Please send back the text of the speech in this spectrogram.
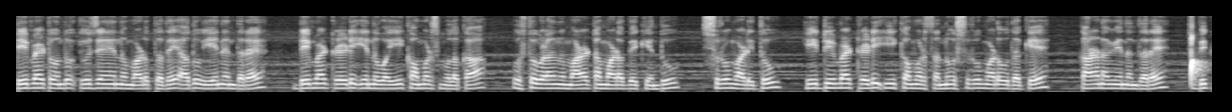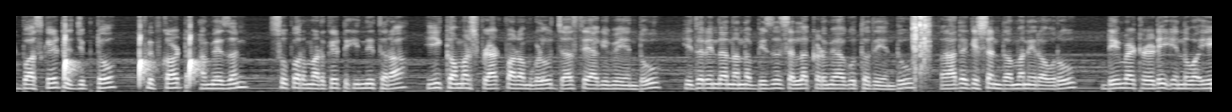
ಡಿಮ್ಯಾಟ್ ಒಂದು ಯೋಜನೆಯನ್ನು ಮಾಡುತ್ತದೆ. ಅದು ಏನೆಂದರೆ, ಡಿಮ್ಯಾಟ್ ರೆಡಿ ಎನ್ನುವ ಇ ಕಾಮರ್ಸ್ ಮೂಲಕ ವಸ್ತುಗಳನ್ನು ಮಾರಾಟ ಮಾಡಬೇಕೆಂದು ಶುರು ಮಾಡಿತು. ಈ ಡಿಮ್ಯಾಟ್ ರೆಡಿ ಇ ಕಾಮರ್ಸ್ ಅನ್ನು ಶುರು ಮಾಡುವುದಕ್ಕೆ ಕಾರಣವೇನೆಂದರೆ Big Basket Zepto Flipkart Amazon supermarket ಇನ್ನಿತರ ಇ ಕಾಮರ್ಸ್ ಪ್ಲಾಟ್ಫಾರ್ಮ್ಗಳು ಜಾಸ್ತಿ ಆಗಿವೆ ಎಂದು ಇದರಿಂದ ನನ್ನ ಬಿಸ್ನೆಸ್ ಎಲ್ಲ ಕಡಿಮೆ ಆಗುತ್ತದೆ ಎಂದು ರಾಧಾಕಿಶನ್ ದಮನಿರವರು ಡಿಮ್ಯಾಟ್ ರೆಡಿ ಎನ್ನುವ ಇ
